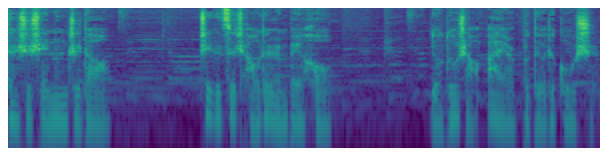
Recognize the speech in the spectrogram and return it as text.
但是谁能知道，这个自嘲的人背后，有多少爱而不得的故事？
